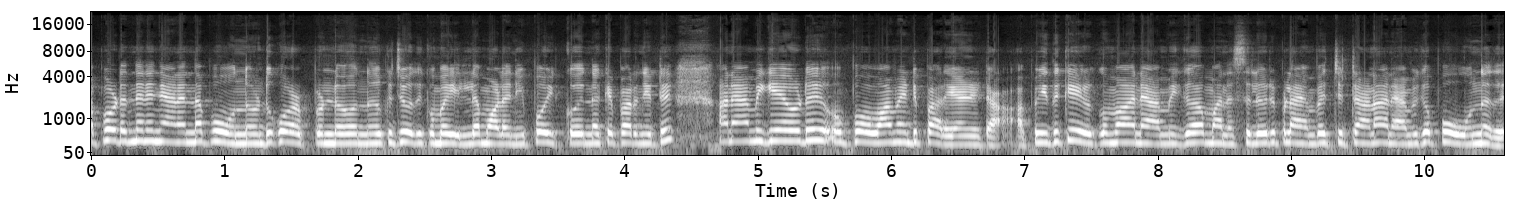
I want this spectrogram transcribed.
അപ്പോൾ ഉടൻ തന്നെ ഞാൻ എന്നാ പോകുന്നതുകൊണ്ട് കുഴപ്പമുണ്ടോ എന്നൊക്കെ ചോദിക്കുമ്പോൾ ഇല്ല മോളെ നീ പോയിക്കോ എന്നൊക്കെ പറഞ്ഞിട്ട് അനാമികയോട് പോവാൻ വേണ്ടി പറയാണ് കേട്ടോ അപ്പോൾ ഇത് കേൾക്കുമ്പോൾ അനാമിക മനസ്സിലൊരു പ്ലാൻ വെച്ചിട്ടാണ് അനാമിക പോകുന്നത്.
